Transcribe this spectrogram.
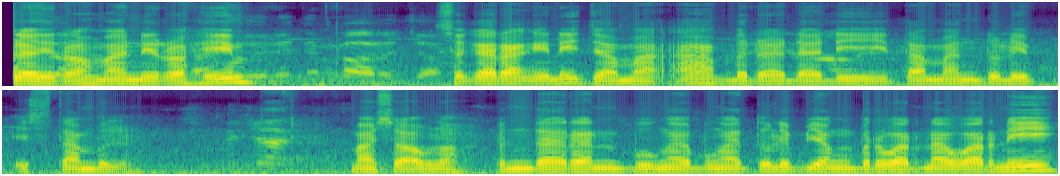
Bismillahirrahmanirrahim. Sekarang ini jamaah berada di Taman Tulip Istanbul. Masya Allah, bentaran bunga-bunga tulip yang berwarna-warni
